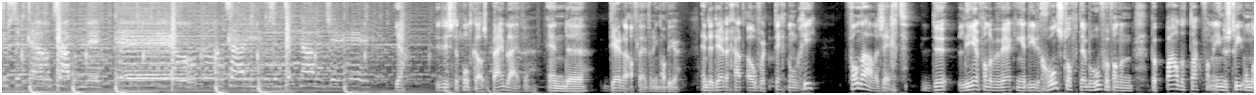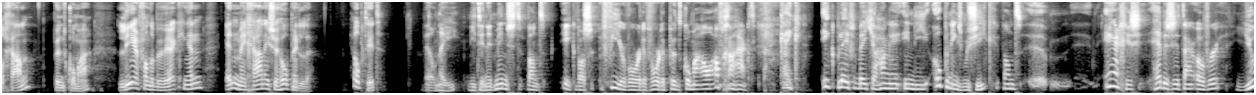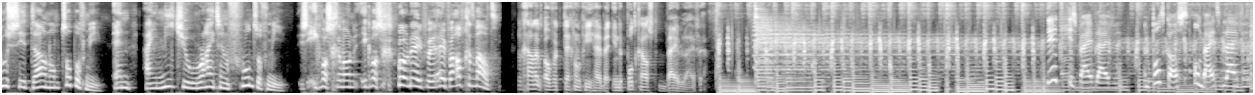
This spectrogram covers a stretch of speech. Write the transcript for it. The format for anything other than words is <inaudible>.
you sit down on top of me? Hey, oh, I'm tired of using technology. Ja, dit is de podcast Bijblijven en de derde aflevering alweer. En de derde gaat over technologie. Vandalen zegt, de leer van de bewerkingen die de grondstof ten behoeve van een bepaalde tak van de industrie ondergaan, punt, komma, leer van de bewerkingen en mechanische hulpmiddelen. Helpt dit? Wel nee, niet in het minst, want ik was vier woorden voor de punt komma al afgehaakt. Kijk, ik bleef een beetje hangen in die openingsmuziek, want eh, ergens hebben ze het daarover. You sit down on top of me and I need you right in front of me. Dus ik was gewoon, ik was <laughs> gewoon even, even afgedwaald. We gaan het over technologie hebben in de podcast Bijblijven. Dit is Bijblijven, een podcast om bij te blijven.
